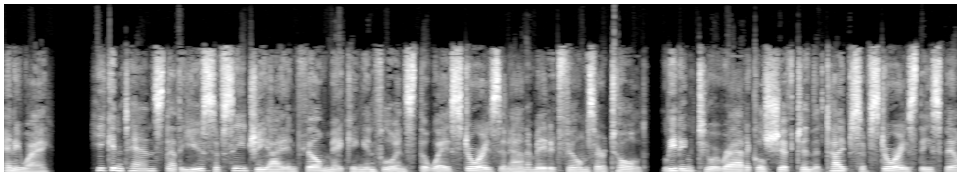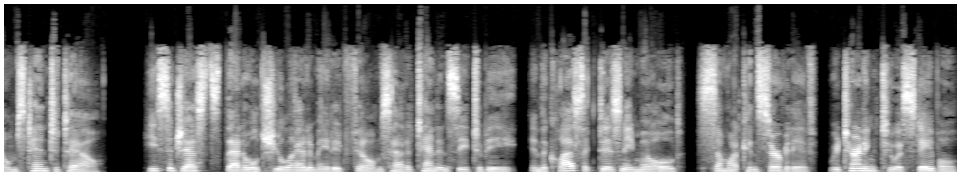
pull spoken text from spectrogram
anyway. He contends that the use of CGI in filmmaking influenced the way stories in animated films are told, leading to a radical shift in the types of stories these films tend to tell. He suggests that old school animated films had a tendency to be, in the classic Disney mold, somewhat conservative, returning to a stable,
